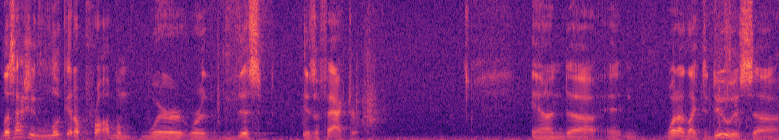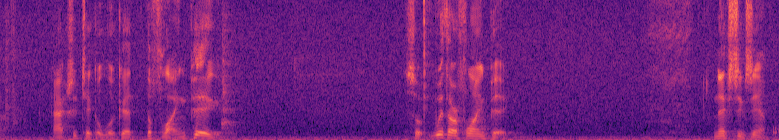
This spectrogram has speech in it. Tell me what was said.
let's actually look at a problem where, where this is a factor. And, uh, and what I'd like to do is uh, actually take a look at the flying pig. So with our flying pig, next example.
